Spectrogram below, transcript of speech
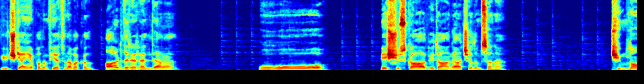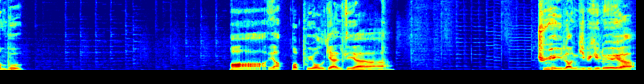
Üçgen yapalım fiyatına bakalım. Ağırdır herhalde ama. Oo. 500k abi daha ne açalım sana? Kim lan bu? Aa yapma Puyol geldi ya. Küheylan gibi geliyor ya.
